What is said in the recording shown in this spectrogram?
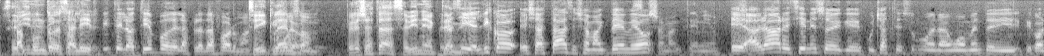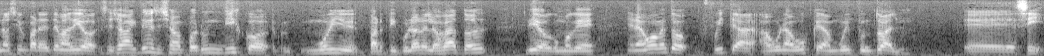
Se Está a punto de salir. Viste los tiempos de las plataformas. Sí, cómo claro. son. Pero ya está, se viene Pero Actemio. sí, el disco eh, ya está, se llama Actemio. Se llama Actemio. Eh, hablaba recién eso de que escuchaste Sumo en algún momento y que conocí un par de temas. Digo, se llama Actemio, se llama por un disco muy particular de los gatos. Digo, como que en algún momento fuiste a, a una búsqueda muy puntual. Eh, sí,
